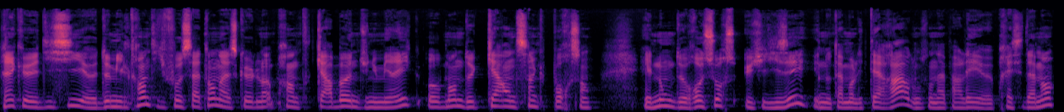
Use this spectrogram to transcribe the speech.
Rien que d'ici euh, 2030, il faut s'attendre à ce que l'empreinte carbone du numérique augmente de 45%. Et le nombre de ressources utilisées, et notamment les terres rares dont on a parlé euh, précédemment,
